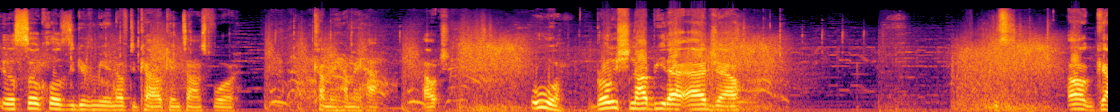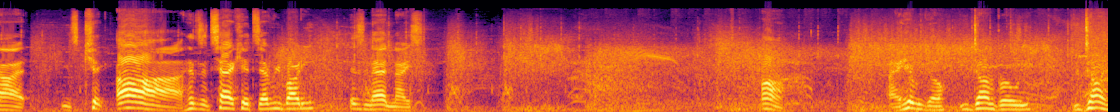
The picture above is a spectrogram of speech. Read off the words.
It was so close to giving me enough to Kaioken times 4. Kamehameha. Ouch. Ooh, Broly should not be that agile. This- oh god. He's kick. Ah, his attack hits everybody. Isn't that nice? Uh. Alright, here we go. You done, Broly. You done.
